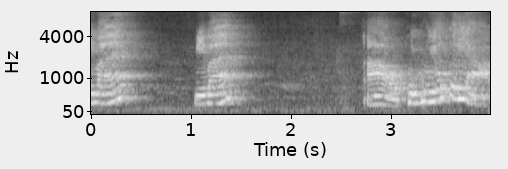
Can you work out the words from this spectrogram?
มีไหมมีไหมอ้าวคุณครูยกตัวอย่าง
